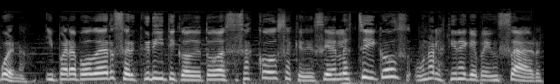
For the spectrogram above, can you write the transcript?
Bueno, y para poder ser crítico de todas esas cosas que decían los chicos, uno las tiene que pensar.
